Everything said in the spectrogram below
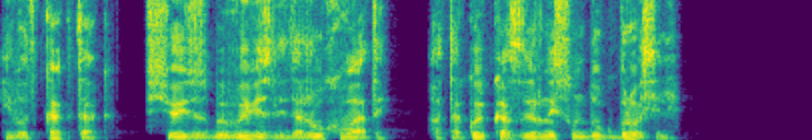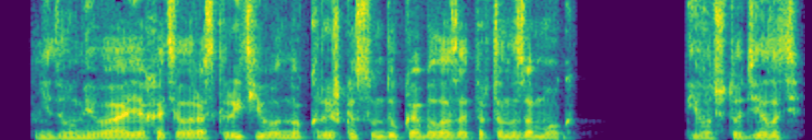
И вот как так? Все из избы вывезли, даже ухваты, а такой козырный сундук бросили. Недоумевая, я хотел раскрыть его, но крышка сундука была заперта на замок. И вот что делать?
